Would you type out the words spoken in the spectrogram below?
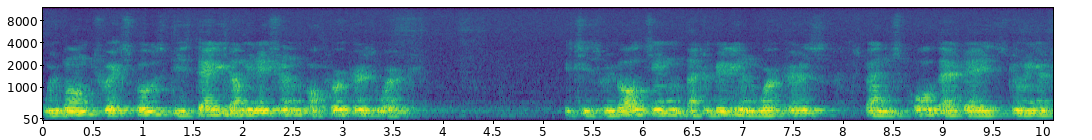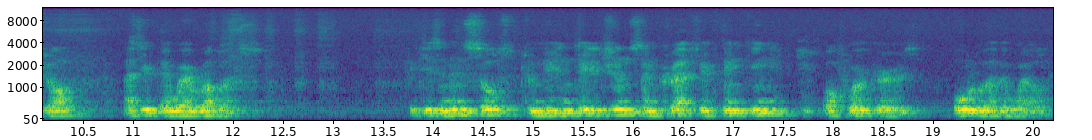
we want to expose this daily domination of workers' work. It is revolting that a billion workers spend all their days doing a job as if they were robots. It is an insult to the intelligence and creative thinking of workers all over the world.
